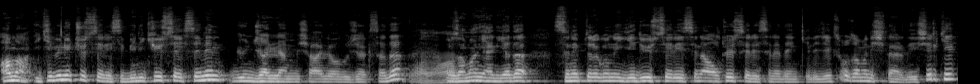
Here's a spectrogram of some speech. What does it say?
Ama 2300 serisi 1280'in güncellenmiş hali olacaksa da Aha. o zaman yani ya da Snapdragon'un 700 serisine 600 serisine denk gelecekse o zaman işler değişir ki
